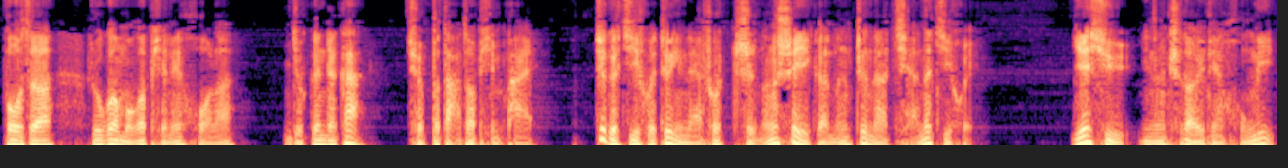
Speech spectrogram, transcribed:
否则，如果某个品类火了，你就跟着干，却不打造品牌，这个机会对你来说只能是一个能挣点钱的机会。也许你能吃到一点红利，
